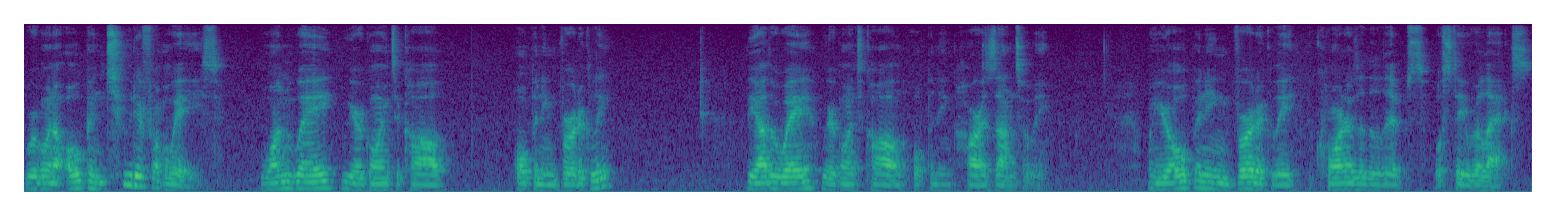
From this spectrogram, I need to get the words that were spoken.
we're going to open two different ways. One way we are going to call opening vertically, the other way we are going to call opening horizontally. When you're opening vertically, the corners of the lips will stay relaxed.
